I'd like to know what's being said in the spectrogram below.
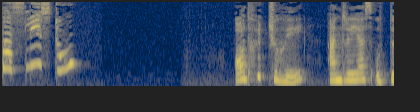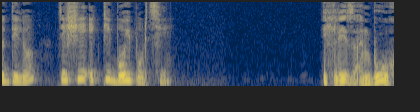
Was liest du? অধৈর্য হয়ে আন্দ্রেয়াস উত্তর দিল যে সে একটি বই পড়ছে। Ich lese ein Buch.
